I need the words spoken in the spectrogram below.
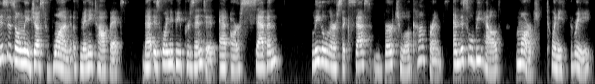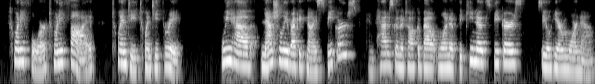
This is only just one of many topics that is going to be presented at our seventh Legal Nurse Success virtual conference. And this will be held March 23, 24, 25, 2023. We have nationally recognized speakers, and Pat is going to talk about one of the keynote speakers. So you'll hear more now.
